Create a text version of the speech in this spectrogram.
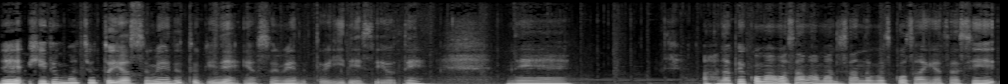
ね、昼間ちょっと休めるときね、休めるといいですよね。ねあ、花ぺこママさん、ママルさんの息子さん優し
